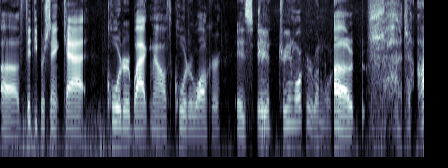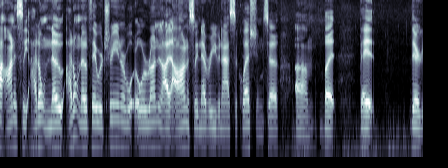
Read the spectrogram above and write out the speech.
uh, 50% cat, quarter blackmouth, quarter walker. Is tree, is, treeing walker or running walker? uh, I honestly I don't know I don't know if they were treeing or or running. I honestly never even asked the question. So, um, but they they're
